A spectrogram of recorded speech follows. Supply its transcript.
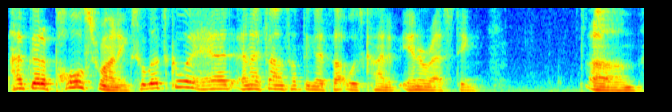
I've got a pulse running. So let's go ahead. And I found something I thought was kind of interesting um,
